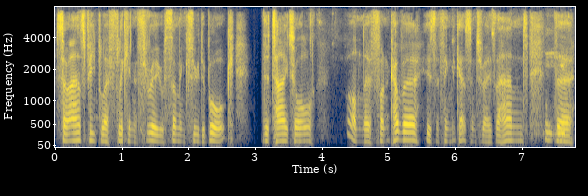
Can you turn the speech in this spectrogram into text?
So as people are flicking through, thumbing through the book, the title on the front cover is the thing that gets them to raise their hand. Mm-hmm. The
